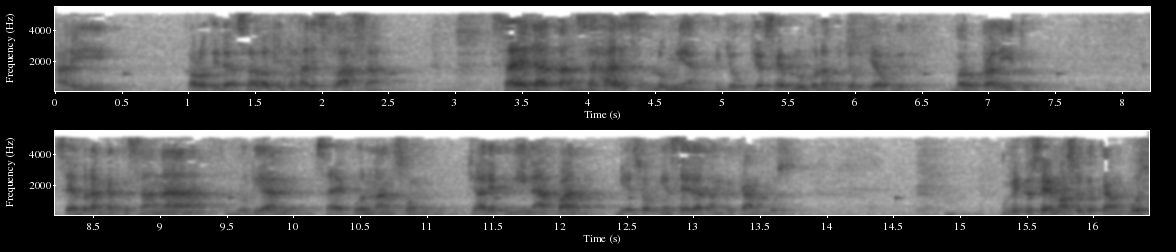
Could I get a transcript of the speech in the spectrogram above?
hari kalau tidak salah itu hari Selasa. Saya datang sehari sebelumnya ke Jogja. Saya belum pernah ke Jogja waktu itu, baru kali itu. Saya berangkat ke sana, kemudian saya pun langsung cari penginapan. Besoknya saya datang ke kampus. Begitu saya masuk ke kampus,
